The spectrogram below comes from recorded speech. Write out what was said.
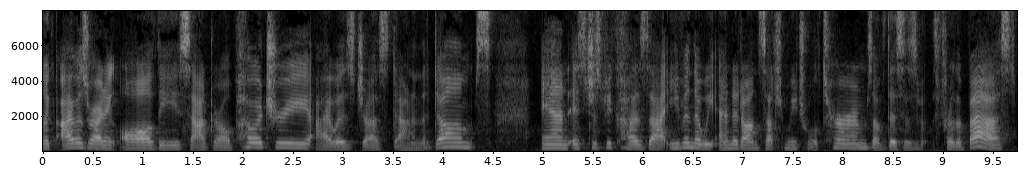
Like I was writing all the sad girl poetry, I was just down in the dumps. And it's just because that even though we ended on such mutual terms of this is for the best,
